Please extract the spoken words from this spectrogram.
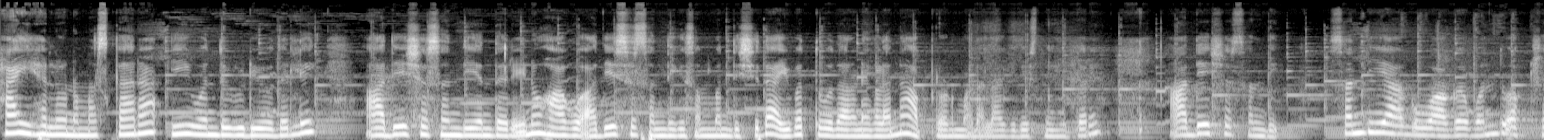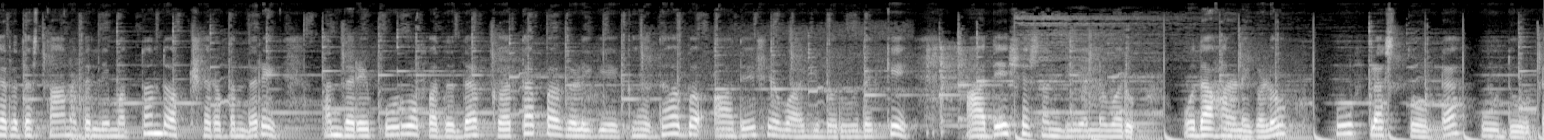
ಹಾಯ್, ಹಲೋ, ನಮಸ್ಕಾರ. ಈ ಒಂದು ವಿಡಿಯೋದಲ್ಲಿ ಆದೇಶ ಸಂಧಿ ಎಂದರೇನು ಹಾಗೂ ಆದೇಶ ಸಂಧಿಗೆ ಸಂಬಂಧಿಸಿದ ಐವತ್ತು ಉದಾಹರಣೆಗಳನ್ನು ಅಪ್ಲೋಡ್ ಮಾಡಲಾಗಿದೆ ಸ್ನೇಹಿತರೆ. ಆದೇಶ ಸಂಧಿ. ಸಂಧಿಯಾಗುವಾಗ ಒಂದು ಅಕ್ಷರದ ಸ್ಥಾನದಲ್ಲಿ ಮತ್ತೊಂದು ಅಕ್ಷರ ಬಂದರೆ, ಅಂದರೆ ಪೂರ್ವ ಪದದ ಕತಪಗಳಿಗೆ ಗದಬ ಆದೇಶವಾಗಿ ಬರುವುದಕ್ಕೆ ಆದೇಶ ಸಂಧಿ ಎನ್ನುವರು. ಉದಾಹರಣೆಗಳು, ಹೂ ಪ್ಲಸ್ ತೋಟ ಹೂದೋಟ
